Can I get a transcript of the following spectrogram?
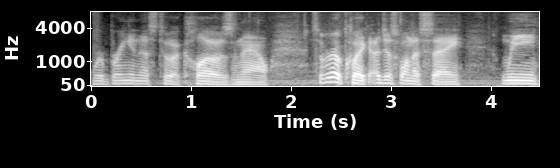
We're bringing this to a close now. So real quick, I just want to say we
